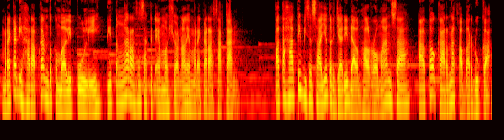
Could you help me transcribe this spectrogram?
mereka diharapkan untuk kembali pulih di tengah rasa sakit emosional yang mereka rasakan. Patah hati bisa saja terjadi dalam hal romansa atau karena kabar duka,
